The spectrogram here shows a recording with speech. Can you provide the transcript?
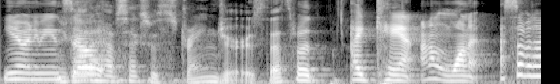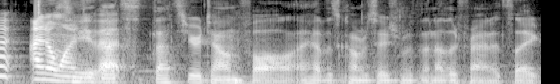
You know what I mean? you so gotta have sex with strangers. That's what. I can't. I don't want to. Sometimes I don't want to do that. that's that's your downfall. I had this conversation with another friend. It's like,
